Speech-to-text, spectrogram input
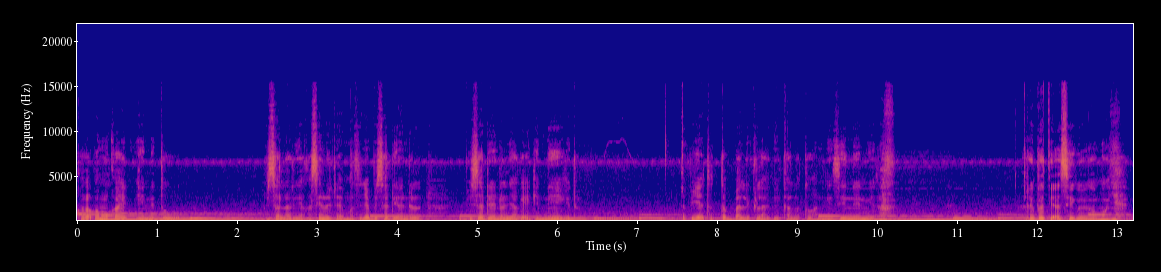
kalau kamu kayak gini tuh bisa larinya ke sini deh. Maksudnya bisa dihandle bisa dihandlenya kayak gini gitu. Tapi ya tetap balik lagi kalau Tuhan ngizinin gitu. Ribet ya sih gue ngomongnya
